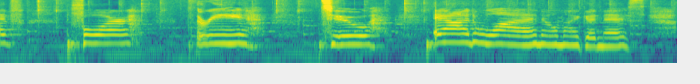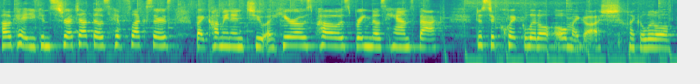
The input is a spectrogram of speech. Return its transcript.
five, four, three, two, and one. Oh my goodness. Okay, you can stretch out those hip flexors by coming into a hero's pose. Bring those hands back. Just a quick little, oh my gosh, like a little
